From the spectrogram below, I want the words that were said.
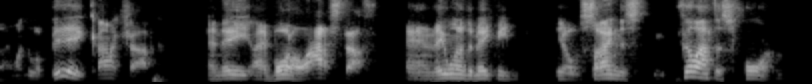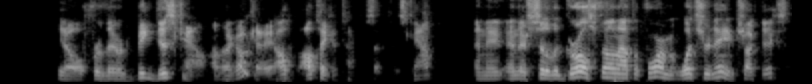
I went to a big comic shop and they I bought a lot of stuff and they wanted to make me, you know, sign this, fill out this form, you know, for their big discount. I'm like, okay, I'll I'll take a 10% discount. And they and they're so the girl's filling out the form. What's your name? Chuck Dixon.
